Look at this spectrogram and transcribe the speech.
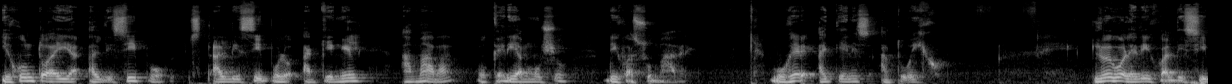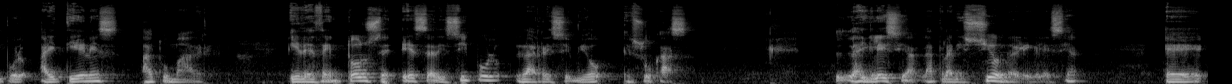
y junto a ella al discípulo, al discípulo a quien él amaba o quería mucho, dijo a su madre, mujer, ahí tienes a tu hijo. Luego le dijo al discípulo, ahí tienes a tu madre. Y desde entonces ese discípulo la recibió en su casa. La iglesia, la tradición de la iglesia, eh,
